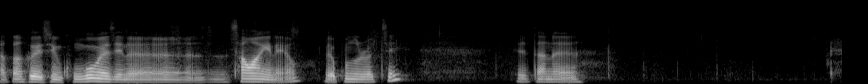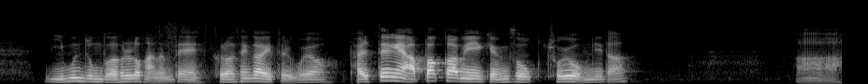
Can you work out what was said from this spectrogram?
약간 그게 지금 궁금해지는 상황이네요. 몇분 눌렀지? 일단은 2분 정도가 흘러가는데 그런 생각이 들고요. 발등의 압박감이 계속 조여옵니다. 아,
